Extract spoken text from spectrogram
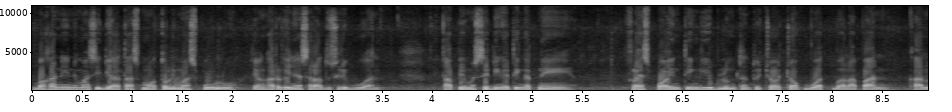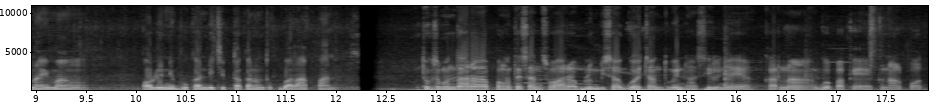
Bahkan ini masih di atas Moto 510 yang harganya 100 ribuan. Tapi mesti diinget-inget nih flash point tinggi belum tentu cocok buat balapan karena emang all ini bukan diciptakan untuk balapan. Untuk sementara pengetesan suara belum bisa gua cantumin hasilnya ya karena gue pakai knalpot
